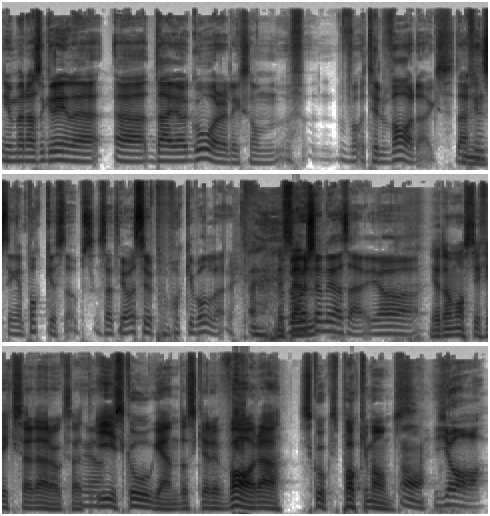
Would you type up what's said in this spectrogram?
Jo men alltså grejen är, eh, där jag går liksom till vardags, där Mm. finns det inga pokestops. Så att jag på pokébollar. Men Och då sen, kände jag så här, jag... ja, de måste ju fixa det där också. Att Ja. i skogen, då ska det vara skogs-Pokémons. ja. Ja,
